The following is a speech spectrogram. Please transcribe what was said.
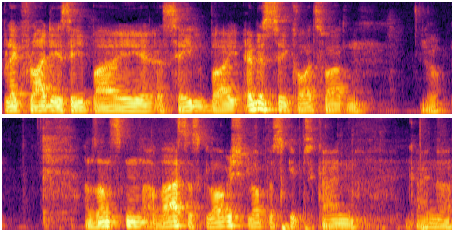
Black Friday Sale bei, Sale bei MSC Kreuzfahrten. Ja. Ansonsten war es das, glaube ich. Ich glaube, es gibt kein, keine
